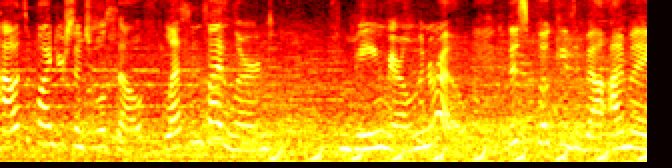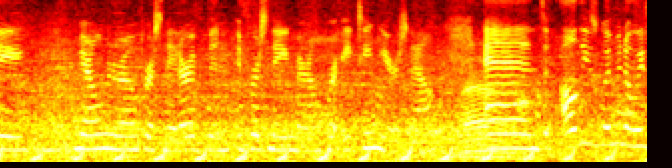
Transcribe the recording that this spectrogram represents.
how to find your sensual self, lessons I learned from being Marilyn Monroe. This book is about, I'm a Marilyn Monroe impersonator. I've been impersonating Marilyn for 18 years now. Wow. And all these women always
